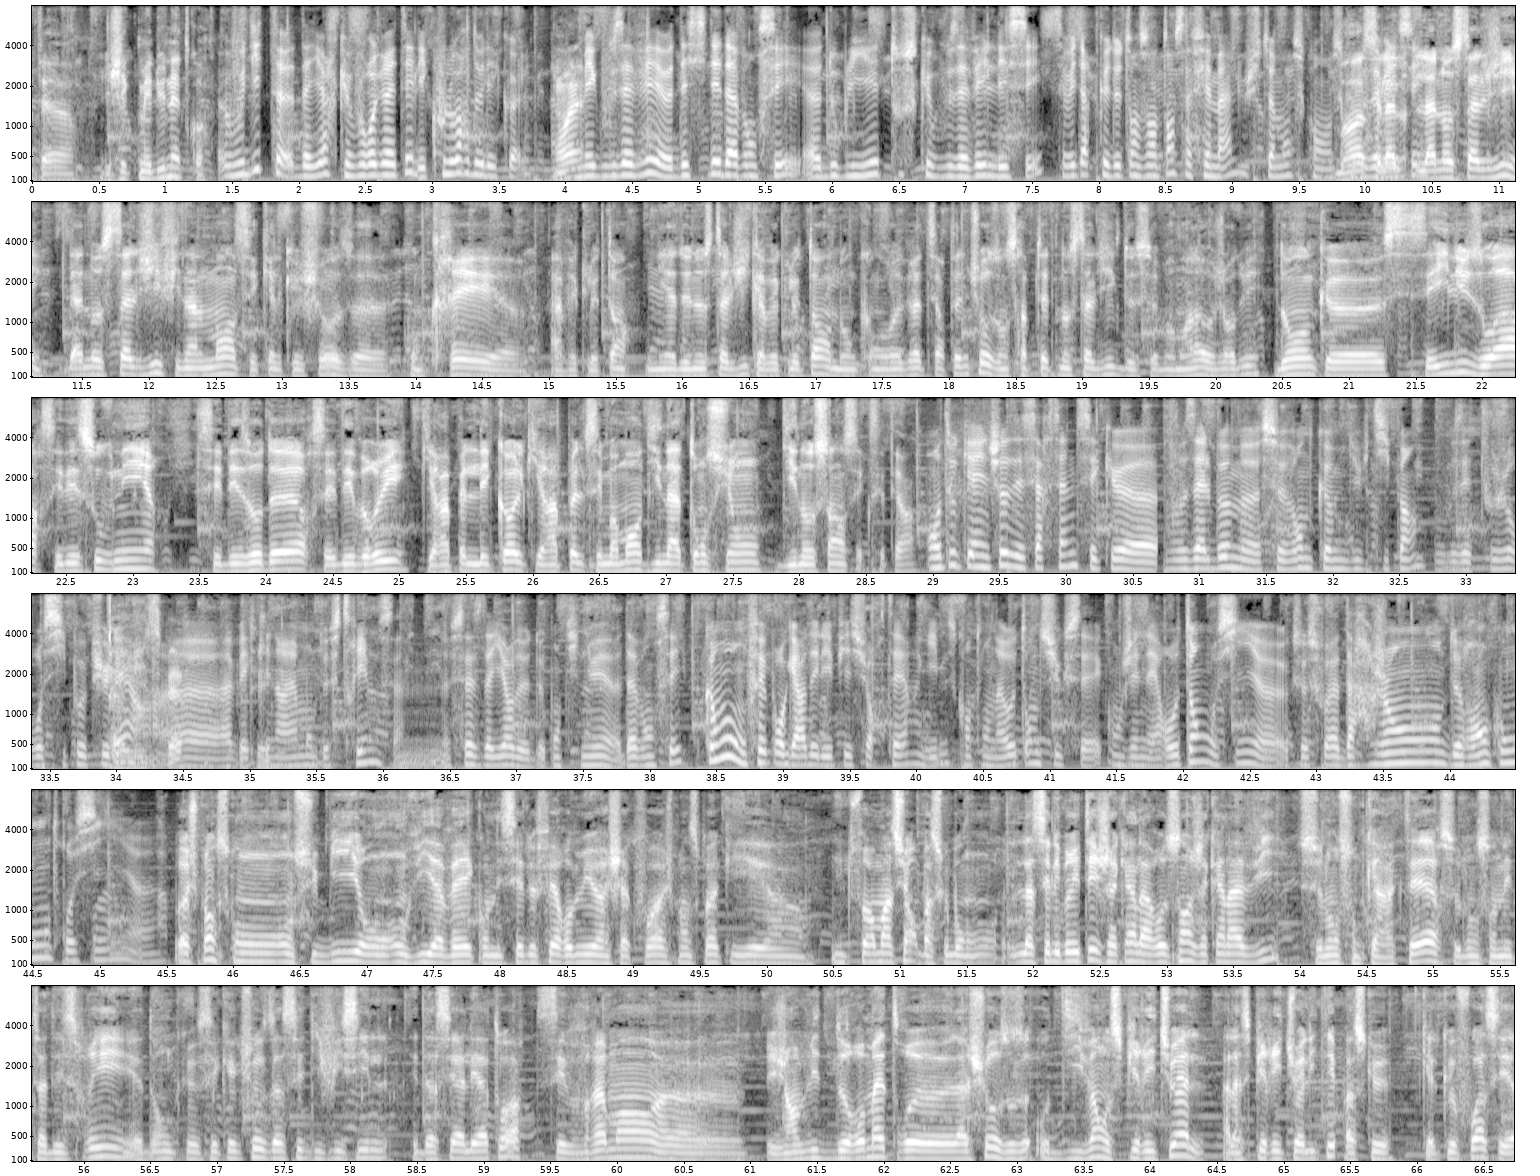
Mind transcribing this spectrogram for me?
j'ai que mes lunettes quoi. Vous dites d'ailleurs que vous regrettez les couloirs de l'école, mais que vous avez euh, décidé d'avancer, euh, d'oublier tout ce que vous avez laissé. Ça veut dire que de temps en temps, ça fait mal justement ce qu'on. Bon, c'est la, la, nostalgie. La nostalgie finalement, c'est quelque chose euh, qu'on crée avec le temps. Il n'y a de nostalgie qu'avec le temps, donc on regrette certaines choses. On sera peut-être nostalgique de ce moment-là aujourd'hui. Donc c'est illusoire, c'est des souvenirs, c'est des odeurs, c'est des bruits qui rappellent l'école, qui rappellent ces moments d'inattention, d'innocence, etc. En tout cas, une chose est certaine, c'est que euh, vos albums euh, se vendent comme du petit pain. Vous êtes toujours aussi populaire, ah, euh, avec énormément de streams. Ça ne cesse d'ailleurs de, continuer d'avancer. Comment on fait pour garder les pieds sur terre, Gims, quand on a autant de succès, qu'on génère autant aussi, que ce soit d'argent, de rencontres aussi Je pense qu'on subit, on, vit avec, on essaie de faire au mieux à chaque fois. Je pense pas qu'il y ait une formation, parce que bon, la célébrité, chacun la ressent, chacun la vit selon son caractère, selon son état d'esprit. Donc euh, c'est quelque chose d'assez difficile et d'assez aléatoire. C'est vraiment, euh, j'ai envie de remettre euh, la chose au, divin, au spirituel, à la spiritualité, parce que quelquefois c'est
